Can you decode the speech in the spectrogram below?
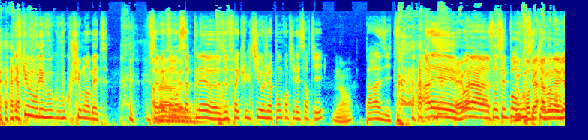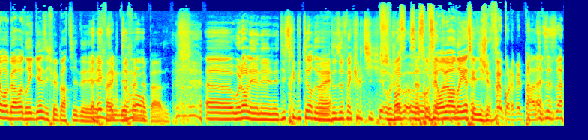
Est-ce que vous voulez vous, vous coucher moins bête? Vous savez bah, comment euh, s'appelait euh, The Faculty au Japon quand il est sorti? Non. Parasite. Allez, voilà, voilà. ça c'est pour Donc vous. Robert- à mon avis, Robert Rodriguez, il fait partie des fans, des Exactement. fans de Parasite. Euh, ou alors les, les- les distributeurs de, Ouais. de The Faculty. Je pense- ça se trouve, c'est. Robert Rodriguez qui a dit Je veux qu'on l'appelle Parasite. c'est ça.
